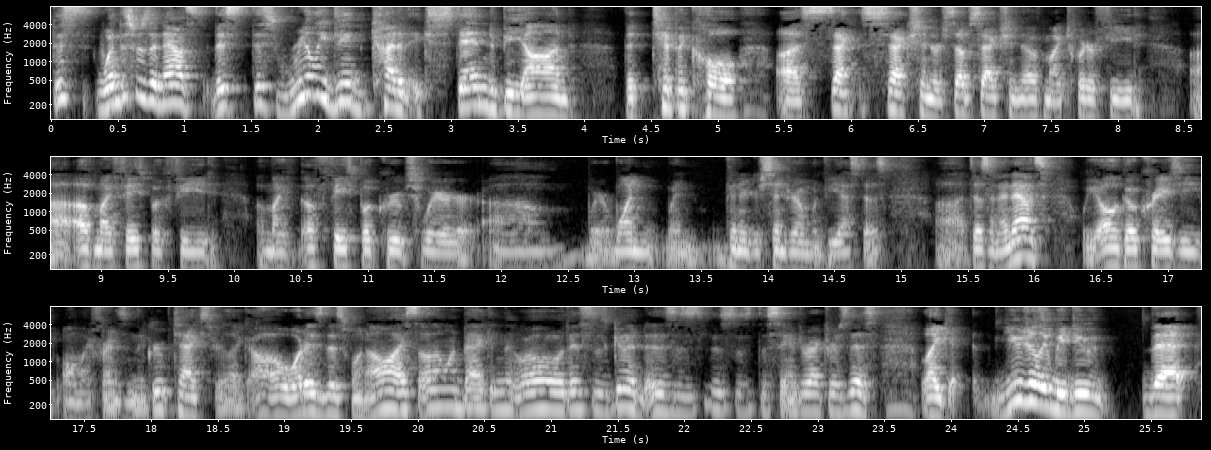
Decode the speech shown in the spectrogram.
This When this was announced, this, this really did kind of extend beyond the typical uh, sec section or subsection of my Twitter feed, uh, of my Facebook feed, of my of Facebook groups where um, where one when Vinegar Syndrome when does uh, doesn't announce, we all go crazy. All my friends in the group text are like, "Oh, what is this one? Oh, I saw that one back in the. Oh, this is good. This is this is the same director as this." Like usually we do that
